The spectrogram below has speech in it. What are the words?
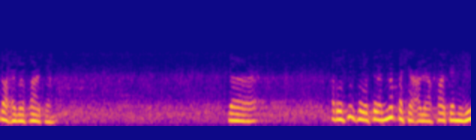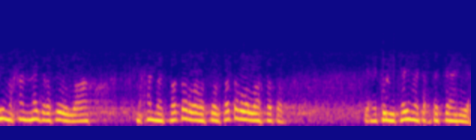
صاحب الخاتم. فالرسول صلى الله عليه وسلم نقش على خاتمه محمد رسول الله. محمد فطر ورسول فطر والله فطر. يعني كل كلمة تحت الثانية.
